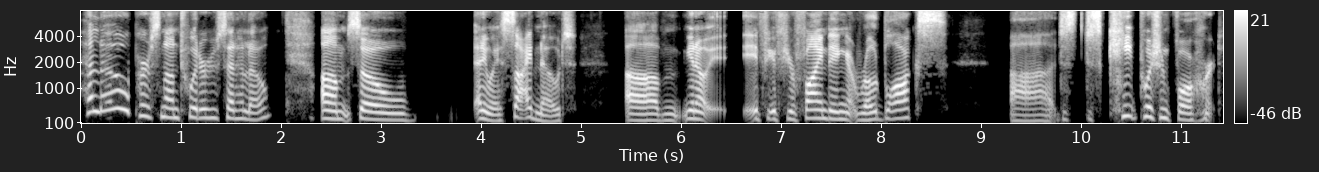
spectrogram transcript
hello, person on Twitter who said hello. Um, so anyway, side note, um, you know, if if you're finding roadblocks uh, just just keep pushing forward.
